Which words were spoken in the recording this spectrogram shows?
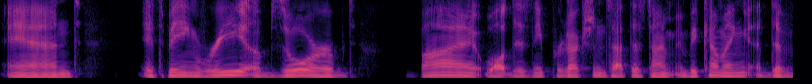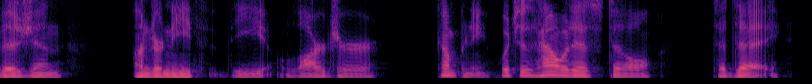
And it's being reabsorbed by Walt Disney Productions at this time and becoming a division underneath the larger company, which is how it is still today.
